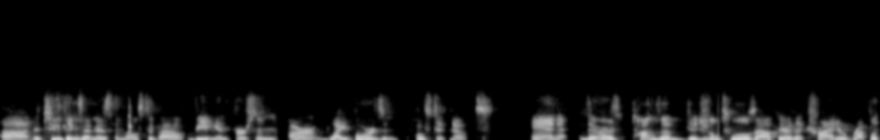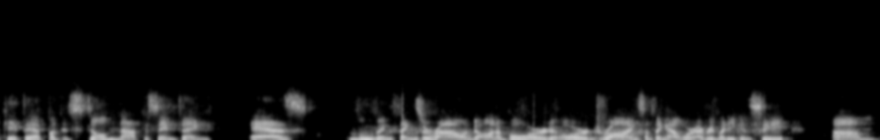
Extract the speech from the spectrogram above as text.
uh, the two things I miss the most about being in person are whiteboards and post it notes. And there are tons of digital tools out there that try to replicate that, but it's still not the same thing as moving things around on a board or drawing something out where everybody can see. Um,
